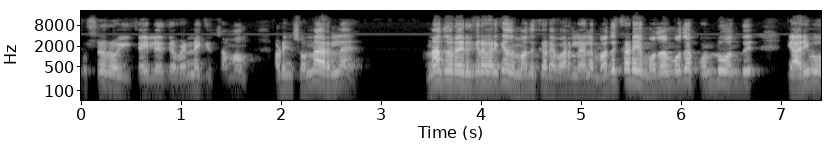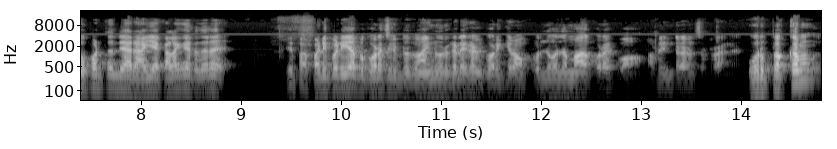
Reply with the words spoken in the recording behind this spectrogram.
குஷ்ணரோகி கையில் இருக்கிற வெண்ணெய்க்கு சமம் அப்படின்னு சொன்னார்ல அண்ணாதுரை இருக்கிற வரைக்கும் அந்த மதுக்கடை வரல. இல்லை மதுக்கடையை முத முத கொண்டு வந்து இங்கே அறிமுகப்படுத்தியார் ஐயா கலைஞர் தானே? இப்ப படிப்படியா இப்ப குறைச்சிக்கிட்டு இருக்கோம். ஐநூறு கடைகள் குறைக்கிறோம். கொஞ்சம் கொஞ்சமா குறைப்போம் அப்படின்ற சொல்றாங்க. ஒரு பக்கம்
